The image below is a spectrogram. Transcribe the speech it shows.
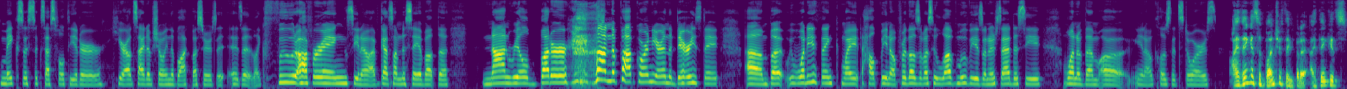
makes a successful theater here outside of showing the blockbusters? Is it like food offerings? You know, I've got something to say about the non-real butter on the popcorn here in the dairy state. Um, but what do you think might help? You know, for those of us who love movies and are sad to see one of them, uh, you know, close its doors. I think it's a bunch of things, but I, I think it's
